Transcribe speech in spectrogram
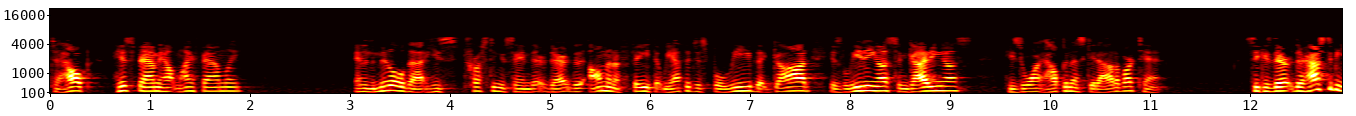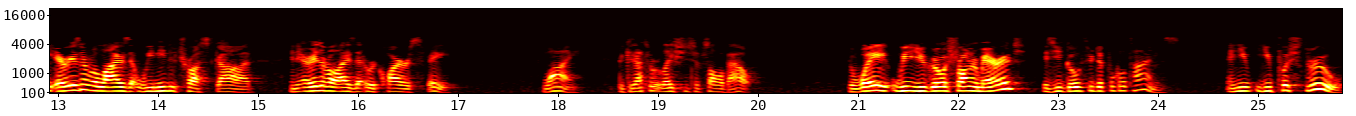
to help his family, help my family? And in the middle of that, he's trusting and saying, there, there, The element of faith that we have to just believe that God is leading us and guiding us. He's helping us get out of our tent. See, because there, there has to be areas in our lives that we need to trust God and areas of our lives that requires faith. Why? Because that's what relationship's all about. The way we, you grow a stronger marriage is you go through difficult times. And you, you push through.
